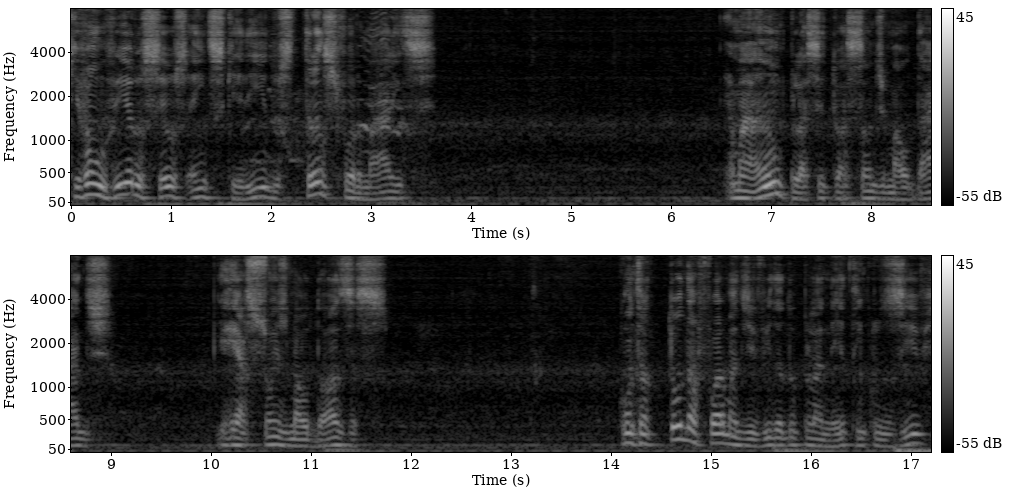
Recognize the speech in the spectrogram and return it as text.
que vão ver os seus entes queridos transformarem-se. É uma ampla situação de maldade e reações maldosas contra toda a forma de vida do planeta, inclusive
